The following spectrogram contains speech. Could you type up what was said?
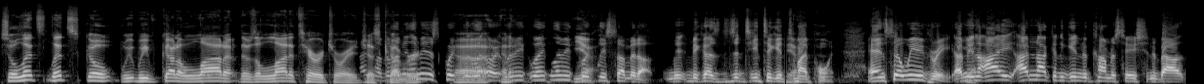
So let's let's go. We, we've got a lot of there's a lot of territory I know, just let me, covered. let me just quickly Uh, right, let, me, let, let me yeah. quickly sum it up because to, to, to get Yeah. to my point. And so we agree. I mean, I I'm not going to get into a conversation about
